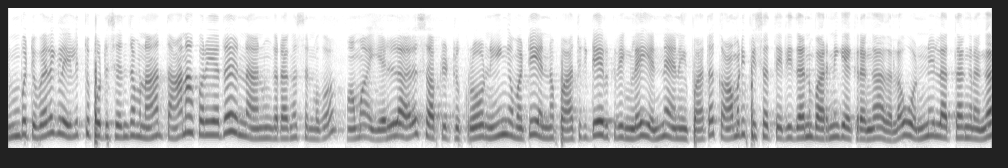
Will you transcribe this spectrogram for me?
இம்பட்டு வேலைகளை இழுத்து போட்டு செஞ்சோம்னா தானா குறையாத என்னங்கிறாங்க சண்முகம்? மாமா எல்லாரும் சாப்பிட்டுட்டு இருக்கிறோம். நீங்கள் மட்டும் என்ன பார்த்துக்கிட்டே இருக்கிறீங்களே என்ன என்னை பார்த்தா காமெடி பீஸா தெரியுதான்னு பரணி கேட்குறாங்க அதெல்லாம் ஒன்றும் இல்லாதாங்கிறாங்க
